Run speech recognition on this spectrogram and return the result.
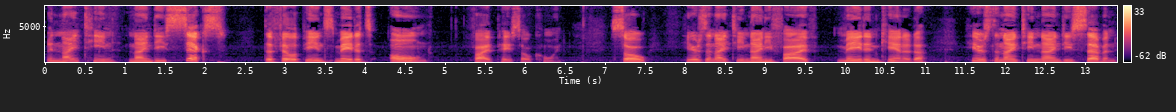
in 1996, the Philippines made its own 5 peso coin. So here's the 1995 made in Canada. Here's the 1997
